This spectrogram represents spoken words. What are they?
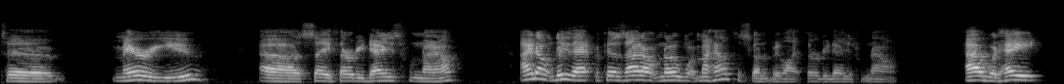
to marry you, uh, say 30 days from now. I don't do that because I don't know what my health is going to be like 30 days from now. I would hate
